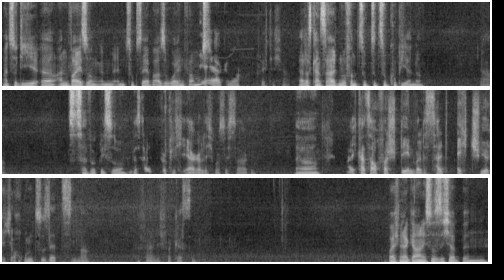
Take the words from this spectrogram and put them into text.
Meinst du die äh, Anweisung im, im Zug selber, also wo er hinfahren muss? Ja, genau. Richtig, ja. Ja, das kannst du halt nur von Zug zu Zug kopieren, ne? ja. Das ist halt wirklich so. Das ist halt wirklich ärgerlich, muss ich sagen. Ja, ich kann es auch verstehen, weil das ist halt echt schwierig auch umzusetzen, ne? Darf man ja nicht vergessen. wobei ich mir da gar nicht so sicher bin.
